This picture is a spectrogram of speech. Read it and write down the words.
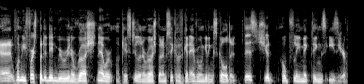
Uh, when we first put it in, we were in a rush. Now we're, okay, still in a rush, but I'm sick of getting everyone getting scolded. This should hopefully make things easier.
